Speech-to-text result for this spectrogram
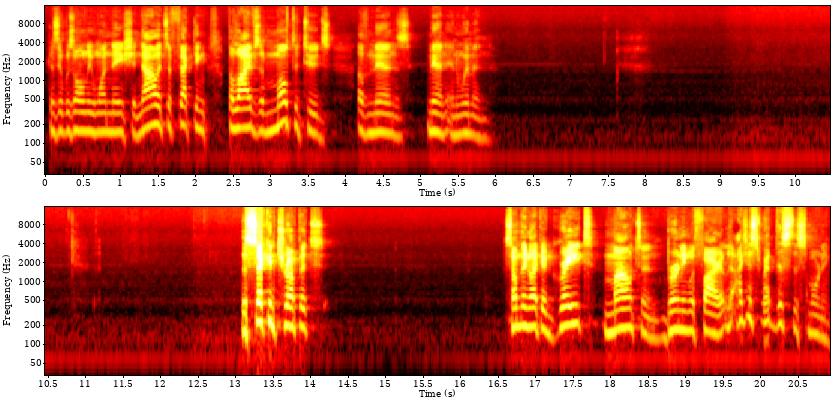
because it was only one nation. Now it's affecting the lives of multitudes of men's, men and women. The second trumpet, something like a great mountain burning with fire. I just read this this morning.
